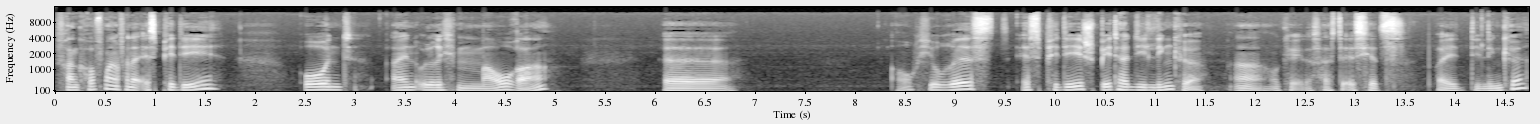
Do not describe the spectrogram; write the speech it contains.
Frank Hoffmann von der SPD und ein Ulrich Maurer, äh, auch Jurist, SPD, später die Linke. Ah, okay, das heißt, er ist jetzt bei die Linke.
